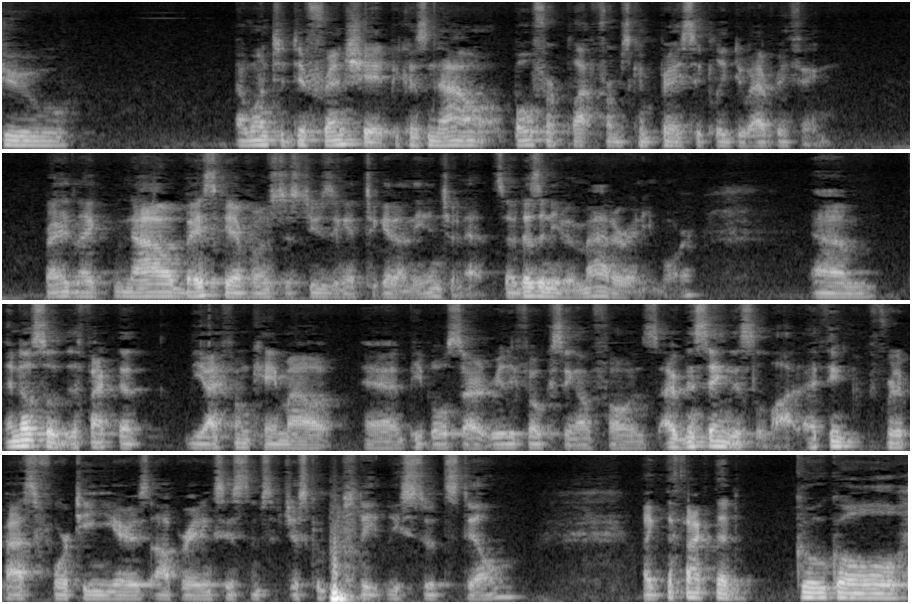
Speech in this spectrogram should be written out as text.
to I want to differentiate because now both our platforms can basically do everything. Right? Like now basically everyone's just using it to get on the internet. So it doesn't even matter anymore. Um, and also the fact that the iPhone came out and people started really focusing on phones. I've been saying this a lot. I think for the past 14 years, operating systems have just completely stood still. like the fact that Google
